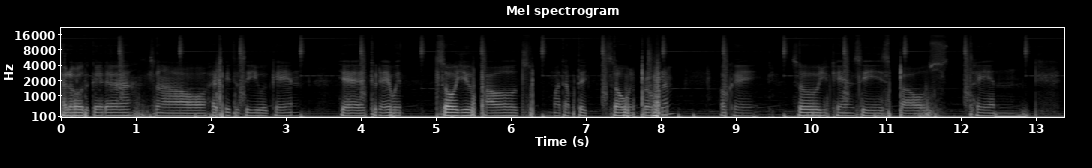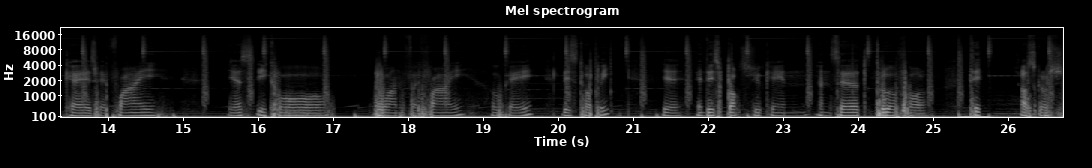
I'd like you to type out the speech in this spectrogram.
hello together. So now happy to see you again. Yeah today we show you about mathematics solving problem. Okay so you can see about 10 k square 5 yes equal 155 okay this topic. Yeah in this box you can answer true or false. Tick of course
